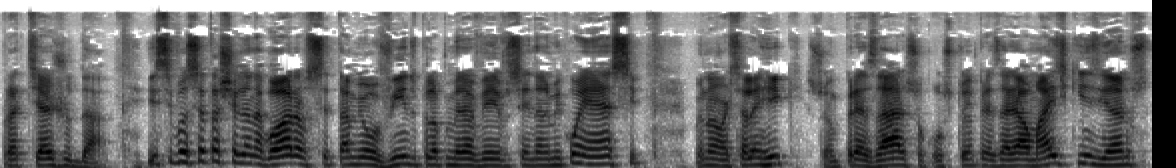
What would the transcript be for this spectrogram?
para te ajudar. E se você está chegando agora, você está me ouvindo pela primeira vez, você ainda não me conhece, meu nome é Marcelo Henrique, sou empresário, sou consultor empresarial há mais de 15 anos,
